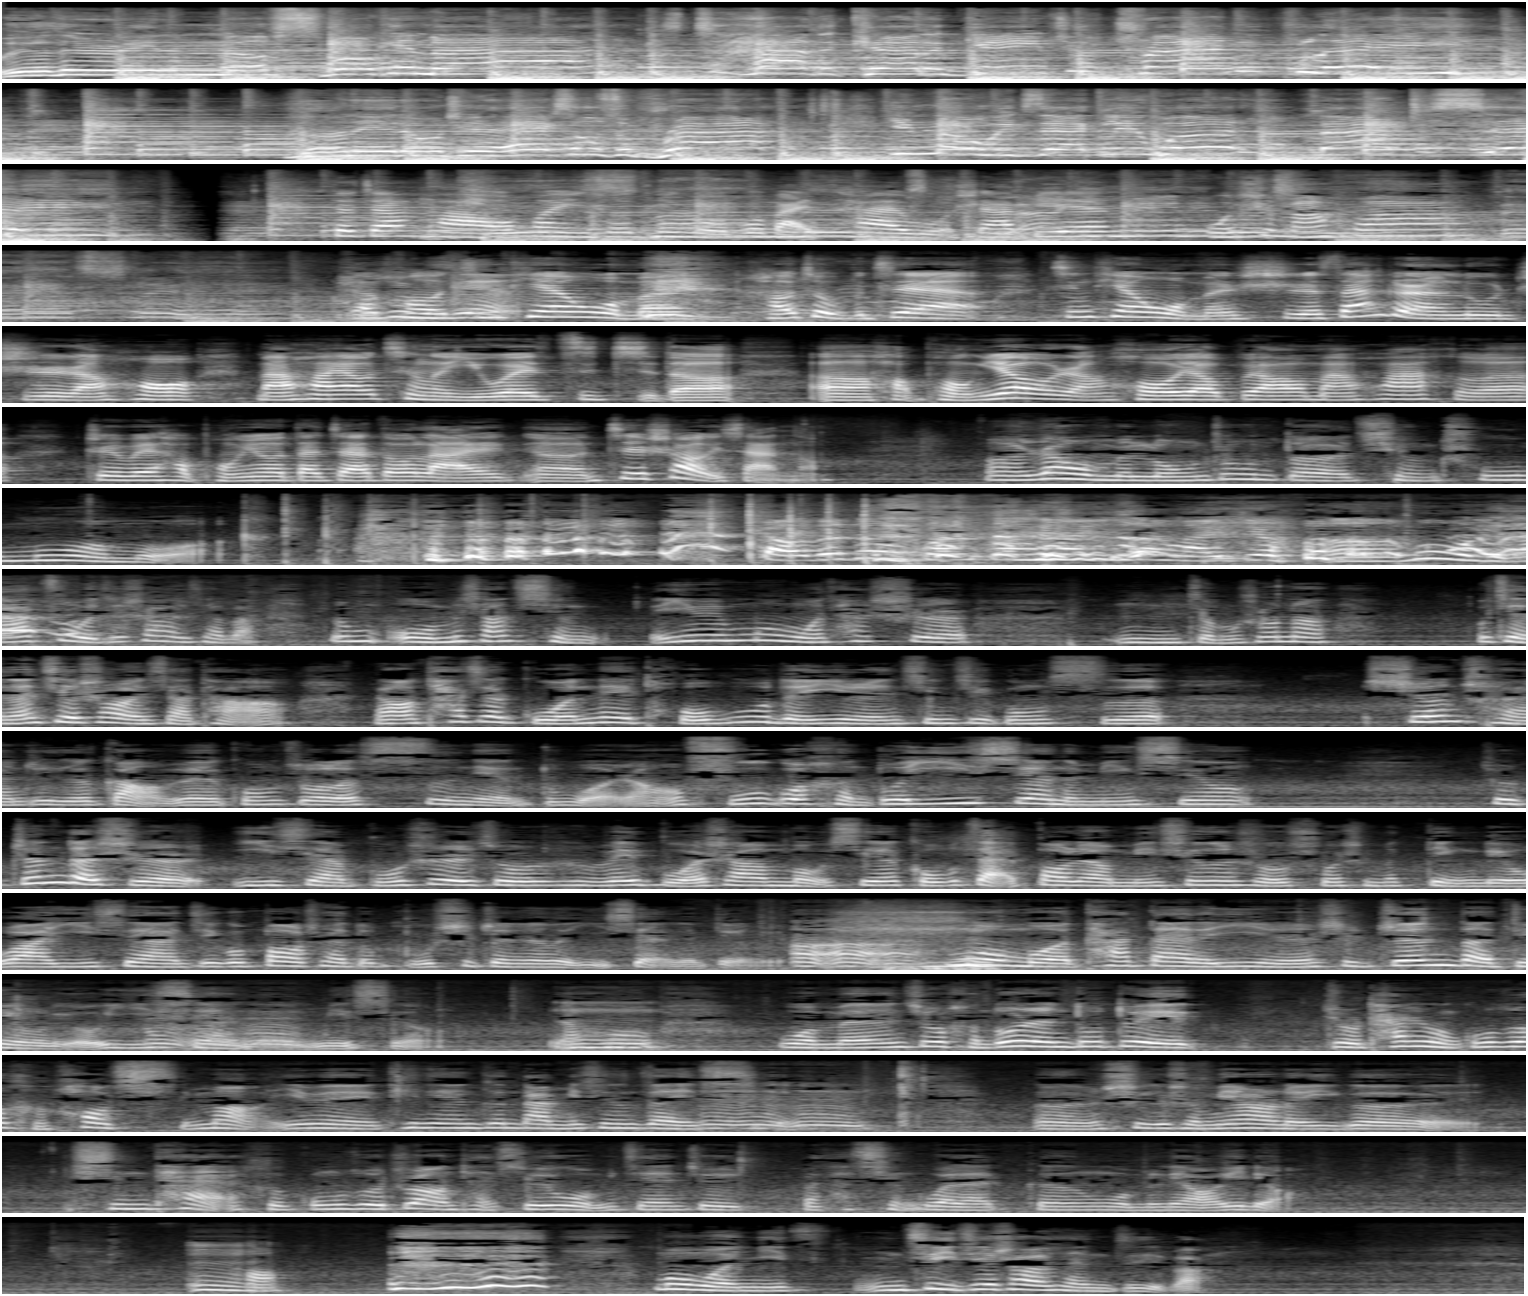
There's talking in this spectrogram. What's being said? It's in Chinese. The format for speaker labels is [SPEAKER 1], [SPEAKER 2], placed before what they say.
[SPEAKER 1] Well, there ain't enough smoke in my eyes to hide the kind of games you're trying to play. Honey, don't you act so surprised. You know exactly what I'm about to say.
[SPEAKER 2] 大家好，欢迎收听萝卜白菜，我是阿边。
[SPEAKER 3] 我是麻花，
[SPEAKER 2] 然后今天我们好久不见，今天我们是三个人录制，然后麻花邀请了一位自己的呃好朋友，然后要不要麻花和这位好朋友大家都来呃介绍一下呢？
[SPEAKER 3] 嗯、让我们隆重的请出默默，
[SPEAKER 4] 搞得这么官方啊！一上来就，
[SPEAKER 3] 嗯，默默给大家自我介绍一下吧。就我们想请，因为默默他是，嗯，怎么说呢？我简单介绍一下他啊。然后他在国内头部的艺人经纪公司宣传这个岗位工作了四年多，然后服务过很多一线的明星，就真的是一线，不是就是微博上某些狗仔爆料明星的时候说什么顶流啊、一线啊，结果爆出来都不是真正的一线的顶流。
[SPEAKER 4] 嗯嗯嗯，
[SPEAKER 3] 默默他带的艺人是真的顶流一线的明星，然后我们就很多人都对，就是他这种工作很好奇嘛，因为天天跟大明星在一起，
[SPEAKER 4] 嗯嗯
[SPEAKER 3] 嗯，是个什么样的一个心态和工作状态，所以我们今天就把他请过来跟我们聊一聊。
[SPEAKER 2] 嗯，
[SPEAKER 3] 好 默默，你你自己介绍一下你自己吧。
